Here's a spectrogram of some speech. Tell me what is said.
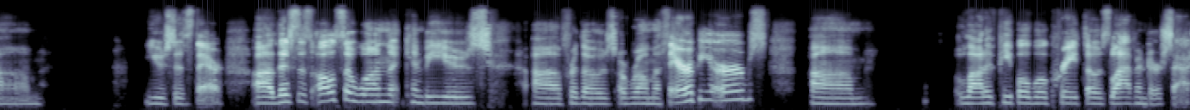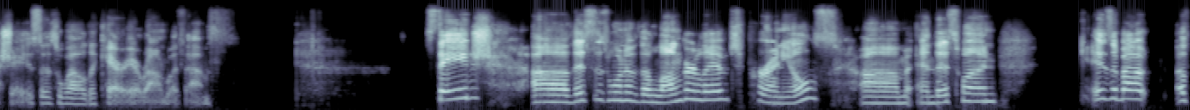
um, uses there. Uh, this is also one that can be used uh, for those aromatherapy herbs. Um, a lot of people will create those lavender sachets as well to carry around with them. Sage, uh, this is one of the longer lived perennials. Um, and this one is about a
